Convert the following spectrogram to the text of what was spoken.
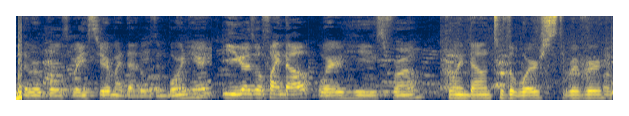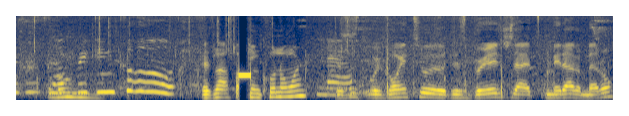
They were both raised here. My dad wasn't born here. You guys will find out where he's from. Going down to the worst river. So freaking cool. It's not fucking cool no more. No. This is, we're going to this bridge that's made out of metal.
